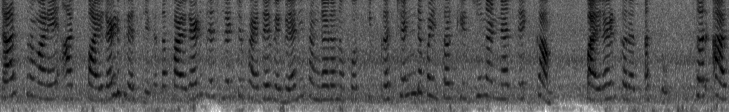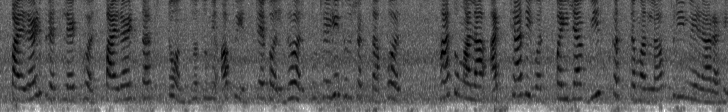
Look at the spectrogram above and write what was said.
त्याचप्रमाणे आज पायराईड ब्रेसलेट. आता पायराईड ब्रेसलेटचे फायदे वेगळ्याने सांगायला नको की प्रचंड पैसा खेचून आणण्याचे काम पायराईड करत असतो. तर आज पायराईड ब्रेसलेटवर पायराईडचा स्टोन जो तुम्ही ऑफिस टेबल घर कुठेही ठेवू शकता पर्स हा तुम्हाला आजच्या दिवस पहिल्या वीस कस्टमरला फ्री मिळणार आहे.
